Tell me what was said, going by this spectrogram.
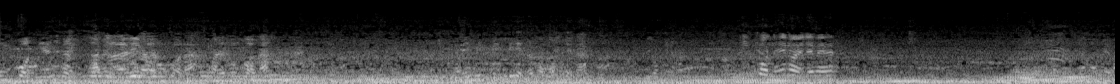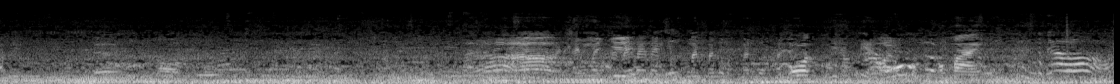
ุมกดมุมกดอันนี้เรียกว่ามุมกดนะอันนี้มุมกดนะอันนี้มีสิ่งที่เห็นแล้วผมเห็นนะพี่กดให้หน่อยได้ไหมฮะอ่าแข่งเมื่อกี้มันมันมันมันมันโคตรทำไมอะไรต่อเนี่ยทำมื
